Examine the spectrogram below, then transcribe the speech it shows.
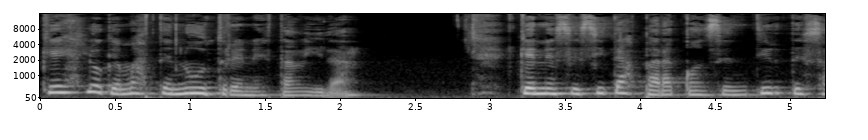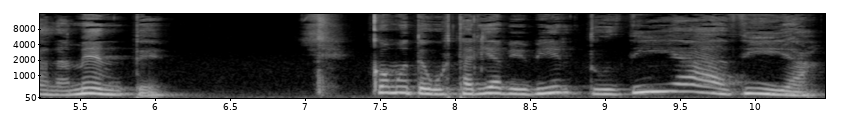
¿Qué es lo que más te nutre en esta vida? ¿Qué necesitas para consentirte sanamente? ¿Cómo te gustaría vivir tu día a día?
